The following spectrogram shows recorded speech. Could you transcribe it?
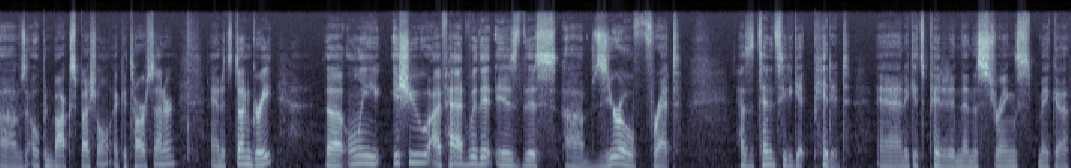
Uh, it was an open box special at Guitar Center, and it's done great. The only issue I've had with it is this uh, zero fret has a tendency to get pitted, and it gets pitted, and then the strings make a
